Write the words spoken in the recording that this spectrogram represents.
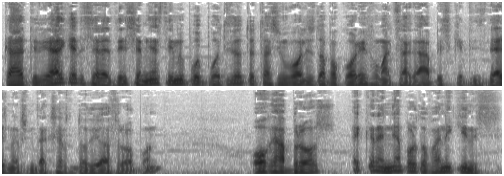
Κατά τη διάρκεια της τελετή, σε μια στιγμή που υποτίθεται ότι θα συμβόλιζε το αποκορύφωμα της αγάπης και της δέσμευσης μεταξύ αυτών των δύο ανθρώπων, ο γαμπρός έκανε μια πρωτοφανή κίνηση.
